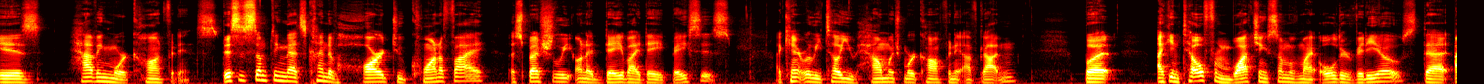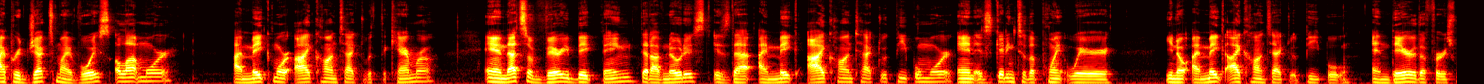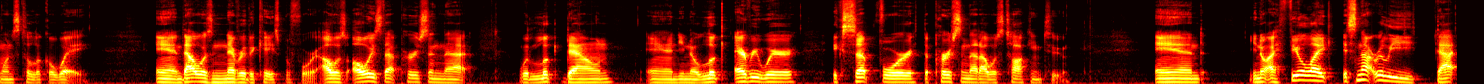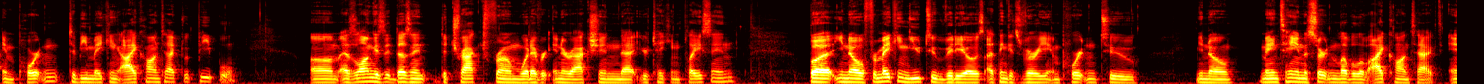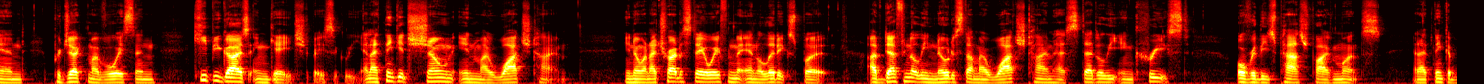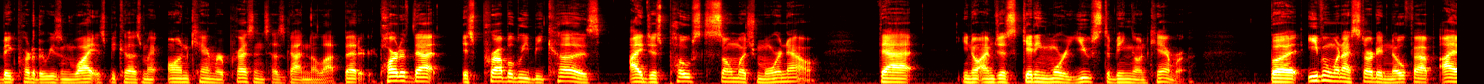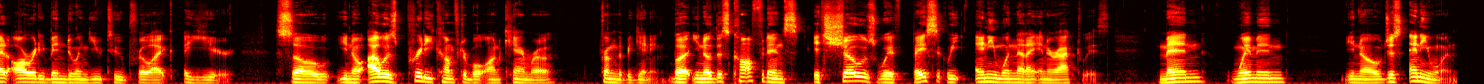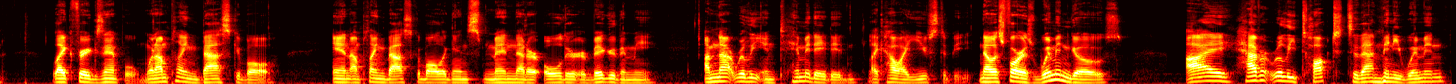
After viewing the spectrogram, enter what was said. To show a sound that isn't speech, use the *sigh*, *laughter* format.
is having more confidence. This is something that's kind of hard to quantify, especially on a day by day basis. I can't really tell you how much more confident I've gotten, but I can tell from watching some of my older videos that I project my voice a lot more. I make more eye contact with the camera. And that's a very big thing that I've noticed is that I make eye contact with people more. And it's getting to the point where, you know, I make eye contact with people and they're the first ones to look away. And that was never the case before. I was always that person that would look down and, you know, look everywhere except for the person that I was talking to. And, you know, I feel like it's not really that important to be making eye contact with people. Um, as long as it doesn't detract from whatever interaction that you're taking place in. But, you know, for making YouTube videos, I think it's very important to, you know, maintain a certain level of eye contact and project my voice and keep you guys engaged, basically. And I think it's shown in my watch time. You know, and I try to stay away from the analytics, but I've definitely noticed that my watch time has steadily increased over these past five months. And I think a big part of the reason why is because my on camera presence has gotten a lot better. Part of that is probably because I just post so much more now that, you know, I'm just getting more used to being on camera. But even when I started NoFap, I had already been doing YouTube for like a year. So, you know, I was pretty comfortable on camera from the beginning. But, you know, this confidence, it shows with basically anyone that I interact with men, women, you know, just anyone. Like, for example, when I'm playing basketball and I'm playing basketball against men that are older or bigger than me, I'm not really intimidated like how I used to be. Now, as far as women goes, I haven't really talked to that *laughs* many women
